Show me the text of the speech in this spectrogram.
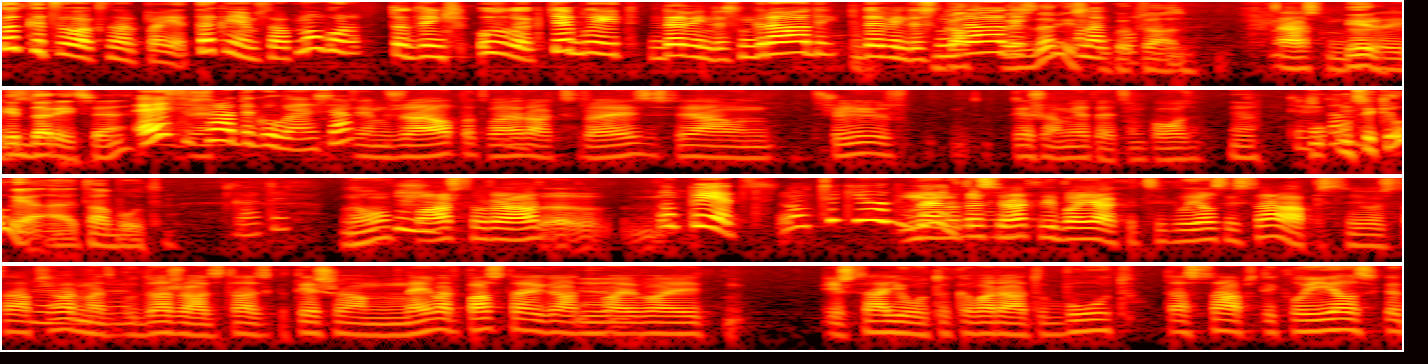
Tad, kad cilvēks nevar paiet, tad, kad viņam sāp muguru, tad viņš uzliek ķeblīti 90 grādi, 90 Gatu, grādi. es darīšu un atpūšas. Esmu Ir, darījis. ir darīts, jā? Es šādi gulēju, ja? Diemžēl pat vairākas reizes, jā, un šī ir tiešām ieteicama poza. jā. Un, un cik ilgi jā, tā būtu? Gati? Nu, pārsvarā, Nu, piec. Nu, cik ilgi? nē, nu, tas ir atkarībā no tā, cik liels ir sāpes. Jo sāpes var mēdz būt dažādas, tādas, ka tiešām nevar pastaigāt, vai, vai ir sajūta, ka varētu būt tās sāpes tik lielas, ka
